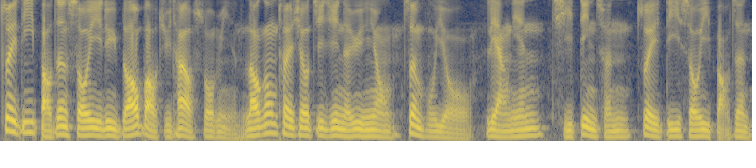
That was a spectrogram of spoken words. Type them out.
最低保证收益率，劳保局他有说明，劳工退休基金的运用，政府有。两年期定存最低收益保证，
